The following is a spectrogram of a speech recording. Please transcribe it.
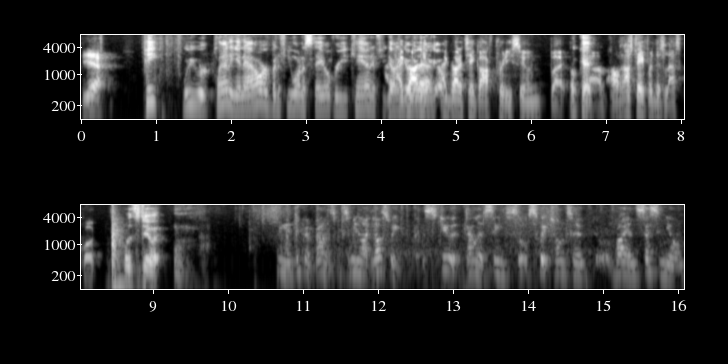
yeah. pete we were planning an hour but if you want to stay over you can if you gotta I go, gotta, gotta go. I gotta take off pretty soon, but Okay. um, I'll, I'll stay for this last quote. let's do it Having a different balance because I mean, like last week, Stuart Dallas seemed to sort of switch on to Ryan Sessegnon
